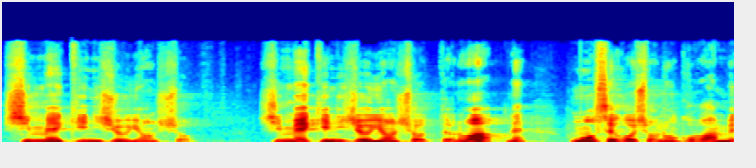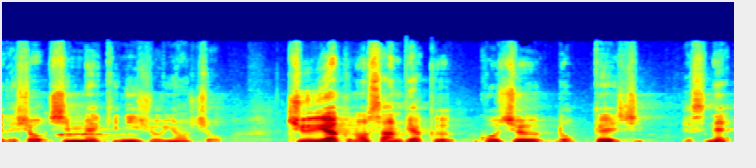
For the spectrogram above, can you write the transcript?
新明記24章。新明記24章っていうのはね、モーセ5章の5番目でしょ、新明記24章。旧約の356ページですね、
